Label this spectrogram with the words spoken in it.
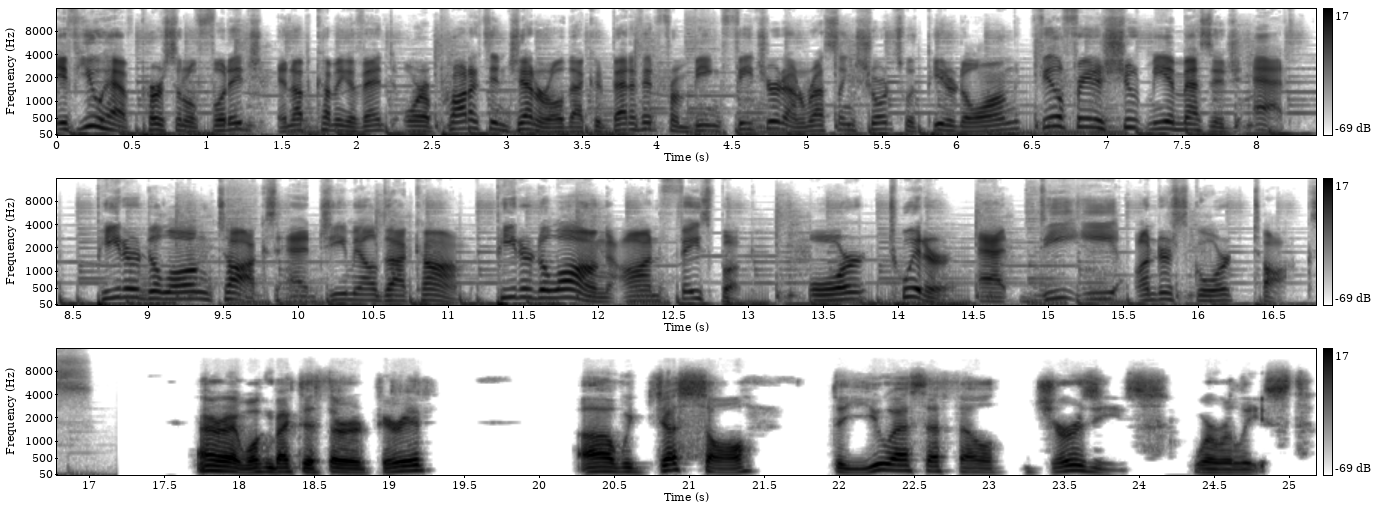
If you have personal footage, an upcoming event, or a product in general that could benefit from being featured on Wrestling Shorts with Peter DeLong, feel free to shoot me a message at peterdelongtalks at gmail.com, Peter DeLong on Facebook, or Twitter at DE underscore talks. All right, welcome back to the third period. Uh, we just saw the USFL jerseys were released.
